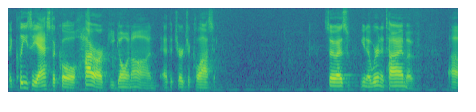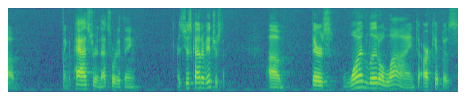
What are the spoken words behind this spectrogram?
ecclesiastical hierarchy going on at the church at Colossae. So as you know, we're in a time of um, a pastor and that sort of thing. It's just kind of interesting. Um, there's one little line to Archippus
